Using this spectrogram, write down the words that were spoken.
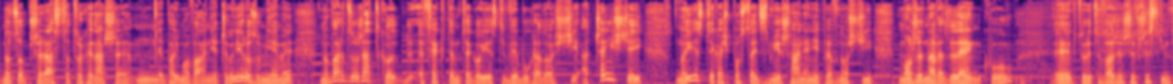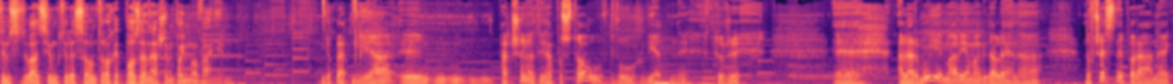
no co przerasta trochę nasze mm, pojmowanie, czego nie rozumiemy, no bardzo rzadko efektem tego jest wybuch radości, a częściej no jest jakaś postać zmieszania, niepewności, może nawet lęku, y, który towarzyszy wszystkim tym sytuacjom, które są trochę poza naszym pojmowaniem. Dokładnie. Ja y, patrzę na tych apostołów dwóch biednych, których e, alarmuje Maria Magdalena. No wczesny poranek.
